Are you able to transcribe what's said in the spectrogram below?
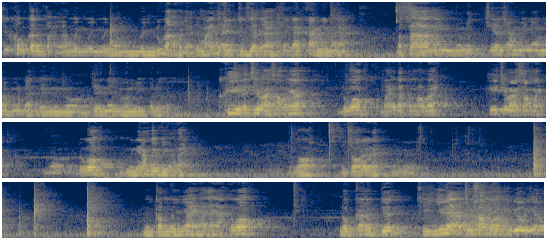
chứ không cần phải là mình mình mình mình lúc nào phải để cái máy này trực diện này cái đặt cẳng như này à? Đặt xa thì đi nếu mà chia trong mấy năm là mình đặt lên trên đây luôn đi có được khi nó chia bài xong nhá đúng không? Máy đặt trong lọc đây. Khi chia bài xong này rồi đúng không? Mình cái năm cái vỉ ở đây. Rồi mình cho đây này. Ok mình cầm mình nhảy đã chẳng hạn đúng không? Nộp cái nộp tiến thì như này đã chụp xong rồi mình đưa đĩa thôi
